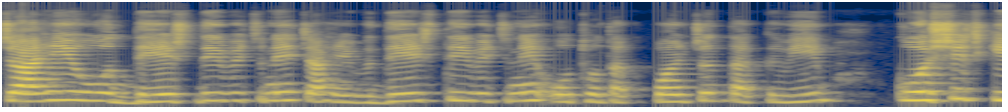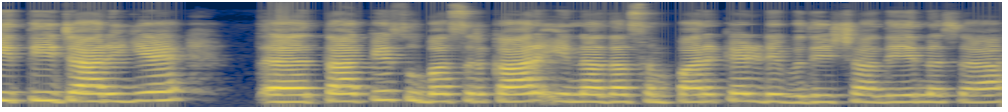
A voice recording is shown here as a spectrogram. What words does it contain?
ਚਾਹੇ ਉਹ ਦੇਸ਼ ਦੇ ਵਿੱਚ ਨੇ, ਚਾਹੇ ਵਿਦੇਸ਼ ਦੇ ਵਿੱਚ ਨੇ, ਉਥੋਂ ਤੱਕ ਪਹੁੰਚਣ ਤੱਕ ਵੀ ਕੋਸ਼ਿਸ਼ ਕੀਤੀ ਜਾ ਰਹੀ ਹੈ। ਤਾਂ ਕਿ ਸੂਬਾ ਸਰਕਾਰ ਇਹਨਾਂ ਦਾ ਸੰਪਰਕ ਹੈ, ਜਿਹੜੇ ਵਿਦੇਸ਼ਾਂ ਦੇ ਨਸ਼ਾ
